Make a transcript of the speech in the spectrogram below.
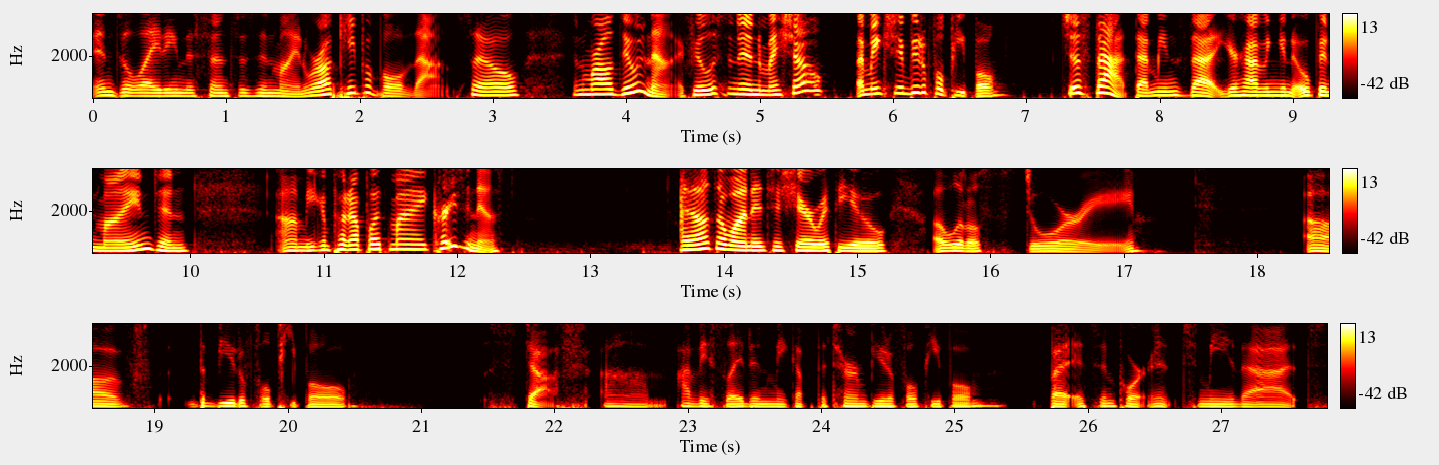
and delighting the senses in mind. We're all capable of that. So, and we're all doing that. If you're listening to my show, that makes you beautiful people just that. That means that you're having an open mind and um, you can put up with my craziness. I also wanted to share with you a little story of the beautiful people stuff. Um, obviously, I didn't make up the term beautiful people, but it's important to me that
